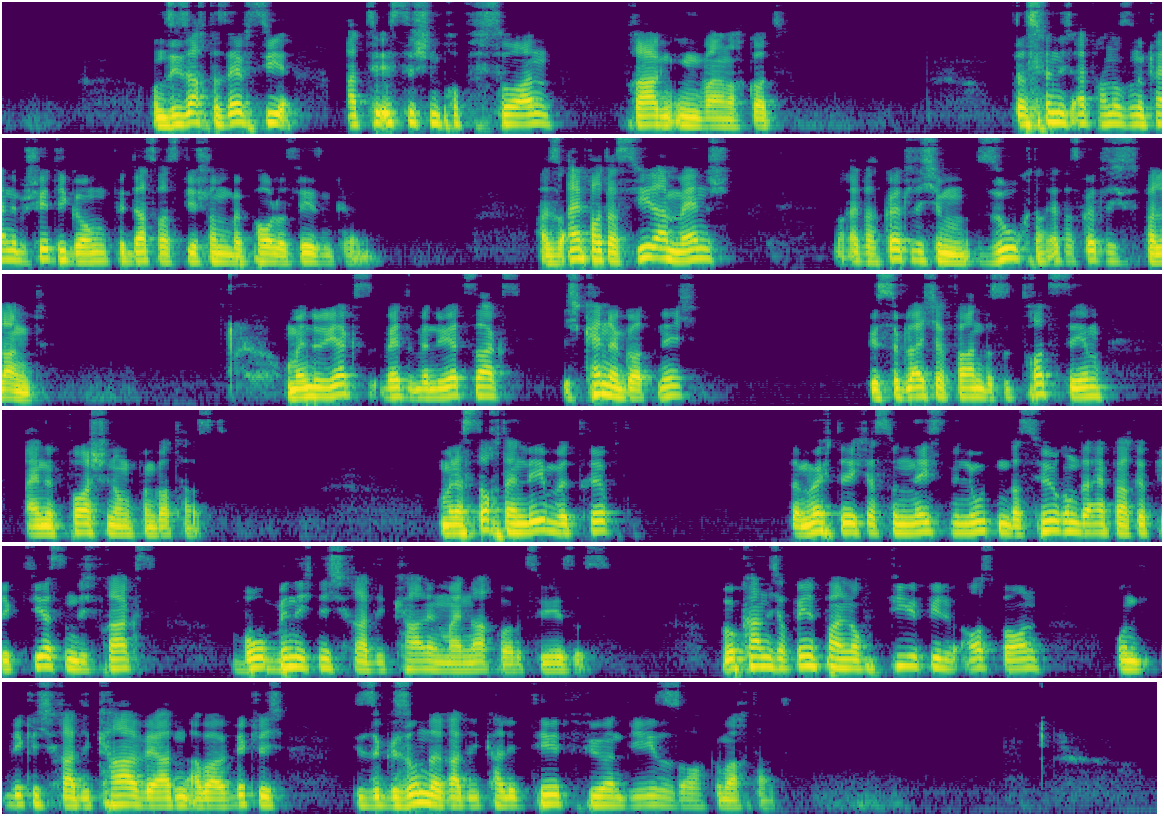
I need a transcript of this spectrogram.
Und sie sagte, selbst die atheistischen Professoren fragen irgendwann nach Gott. Das finde ich einfach nur so eine kleine Bestätigung für das, was wir schon bei Paulus lesen können. Also einfach, dass jeder Mensch nach etwas Göttlichem sucht, nach etwas Göttliches verlangt. Und wenn du jetzt, wenn du jetzt sagst, ich kenne Gott nicht, wirst du gleich erfahren, dass du trotzdem eine Vorstellung von Gott hast. Und wenn das doch dein Leben betrifft, dann möchte ich, dass du in den nächsten Minuten das Hörende einfach reflektierst und dich fragst, wo bin ich nicht radikal in meinen Nachfolge zu Jesus? Wo kann ich auf jeden Fall noch viel, viel ausbauen und wirklich radikal werden, aber wirklich diese gesunde Radikalität führen, die Jesus auch gemacht hat?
